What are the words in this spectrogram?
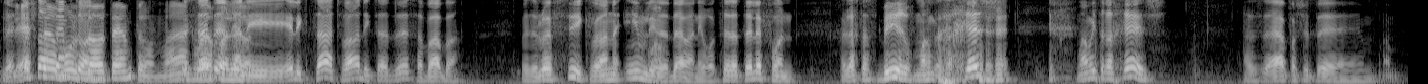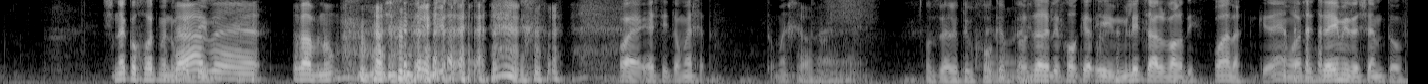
לסטר מול סאוטהמפטון, מה כבר יכול בסדר, להיות? אני, יהיה לי קצת, ורדי קצת זה, סבבה. וזה לא הפסיק, ולא נעים לי, אתה יודע, ואני רוצה את הטלפון. ולך תסביר מה מתרחש, מה מתרחש. אז זה היה פשוט אה, שני כוחות ואז מנוגדים. אה, רבנו. וואי, אסתי תומכת. תומכת. עוזרת לבחור כן, קפטן. עוזרת לבחור, קפ- היא המליצה על ורדי. וואלה. כן, אמרה שג'יימי זה שם טוב.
